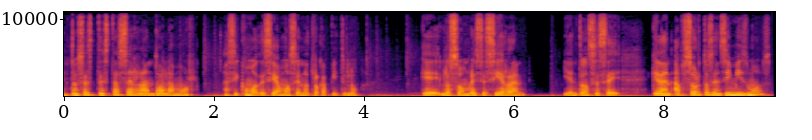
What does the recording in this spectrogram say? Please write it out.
Entonces te estás cerrando al amor así como decíamos en otro capítulo, que los hombres se cierran y entonces se quedan absortos en sí mismos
